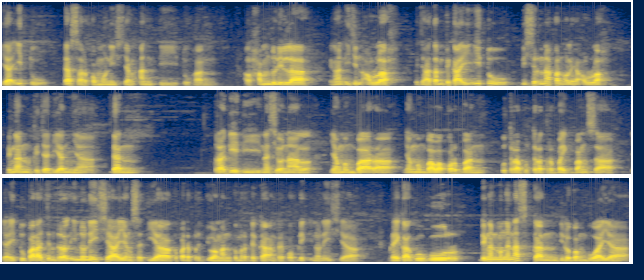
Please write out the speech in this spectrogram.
yaitu dasar komunis yang anti Tuhan. Alhamdulillah dengan izin Allah kejahatan PKI itu disirnakan oleh Allah dengan kejadiannya dan tragedi nasional yang membara yang membawa korban putra-putra terbaik bangsa yaitu para jenderal Indonesia yang setia kepada perjuangan kemerdekaan Republik Indonesia. Mereka gugur dengan mengenaskan di lubang buaya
